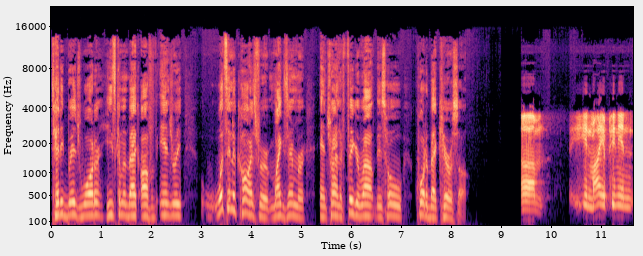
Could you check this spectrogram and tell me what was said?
Teddy Bridgewater. He's coming back off of injury. What's in the cards for Mike Zimmer and trying to figure out this whole quarterback carousel? Um, in my opinion,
